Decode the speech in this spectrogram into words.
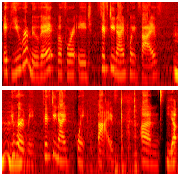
if you remove it before age 59.5, Mm. you heard me, 59.5, um, Yep.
